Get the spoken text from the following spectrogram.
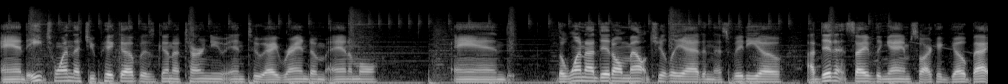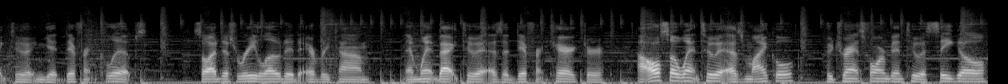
And each one that you pick up is going to turn you into a random animal and the one I did on Mount Chiliad in this video, I didn't save the game so I could go back to it and get different clips. So I just reloaded every time and went back to it as a different character. I also went to it as Michael, who transformed into a seagull,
